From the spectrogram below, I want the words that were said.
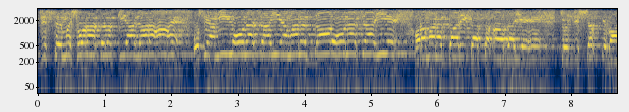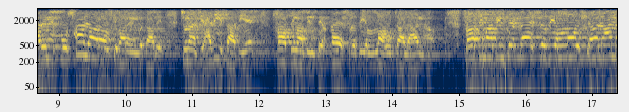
جس سے مشورہ طلب کیا جا رہا ہے، اسے امین ہونا چاہیے امانت دار ہونا چاہیے۔ اور امانت داری کا تقاضا یہ ہے کہ جس شخص کے بارے میں پوچھا جا رہا ہے، اس کے بارے میں بتا دے۔ چنانچہ حدیث آتی ہے، فاطمہ بنت قیس رضی اللہ تعالی عنہ۔ فاطمہ بنت قیس رضی اللہ تعالی عنہ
